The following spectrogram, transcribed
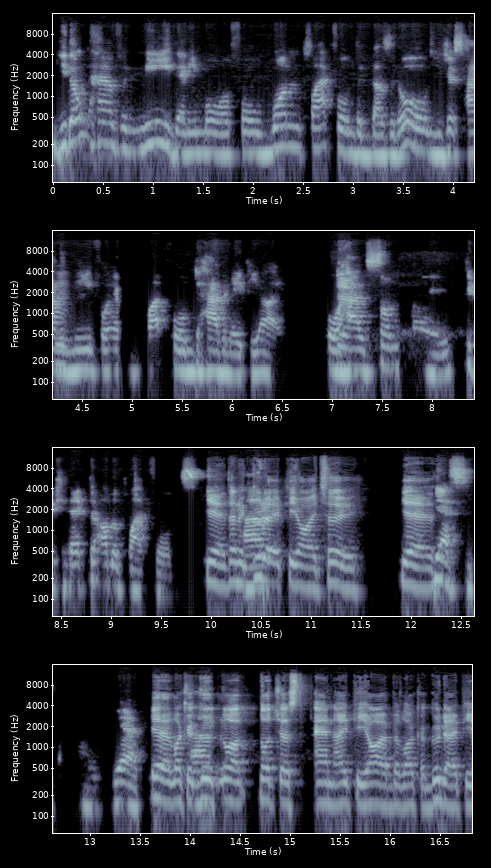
you don't have a need anymore for one platform that does it all. You just have a hmm. need for every platform to have an API or yeah. have some way to connect to other platforms. Yeah, then a good um, API too. Yeah. Yes. Yeah. Yeah, like a good um, not not just an API, but like a good API.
